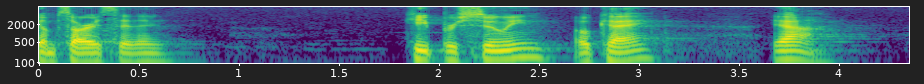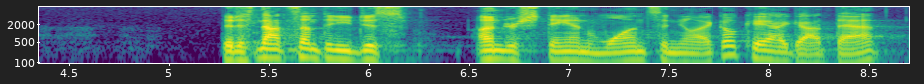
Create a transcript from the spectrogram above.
I'm sorry, say that. Keep pursuing, okay? Yeah. That it's not something you just understand once and you're like, okay, I got that.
